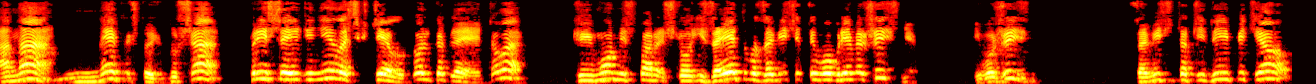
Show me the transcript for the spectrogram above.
она, нефиш, то есть душа, присоединилась к телу только для этого, что из-за этого зависит его время жизни, его жизнь. Зависит от еды и питья.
